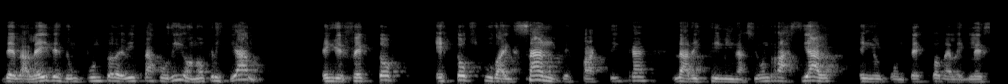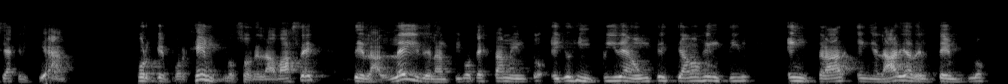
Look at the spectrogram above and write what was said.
de la ley desde un punto de vista judío, no cristiano. En efecto, estos judaizantes practican la discriminación racial en el contexto de la iglesia cristiana. Porque, por ejemplo, sobre la base de la ley del Antiguo Testamento, ellos impiden a un cristiano gentil entrar en el área del templo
